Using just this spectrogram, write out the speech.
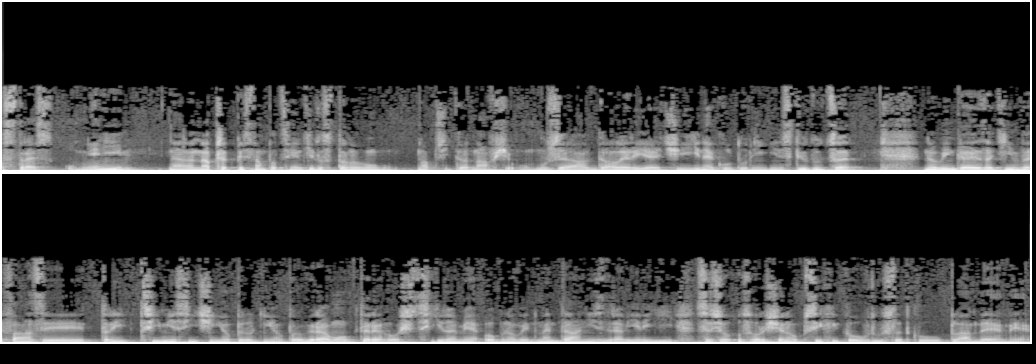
stres uměním. Na předpis tam pacienti dostanou například návštěvu muzea, galerie či jiné kulturní instituce. Novinka je zatím ve fázi tři, tříměsíčního pilotního programu, kteréhož cílem je obnovit mentální zdraví lidí se zhoršenou psychikou v důsledku pandémie.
